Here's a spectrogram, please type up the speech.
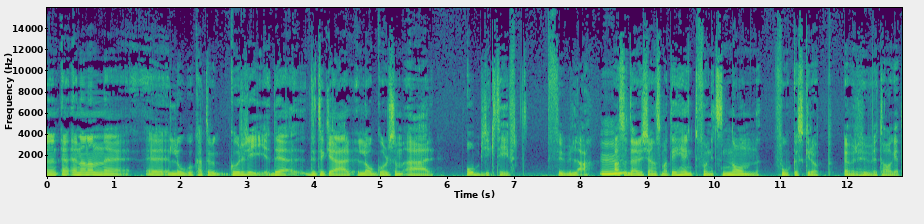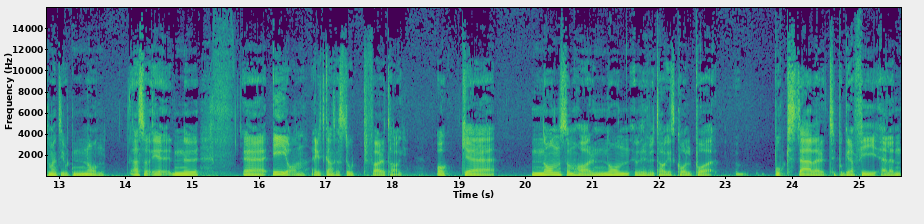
en, en, en annan eh, eh, logokategori, det, det tycker jag är loggor som är objektivt fula. Mm. Alltså där det känns som att det har inte funnits någon fokusgrupp överhuvudtaget. De har inte gjort någon... Alltså eh, nu... Eh, E.ON är ett ganska stort företag. Och eh, någon som har någon överhuvudtaget koll på bokstäver, typografi eller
